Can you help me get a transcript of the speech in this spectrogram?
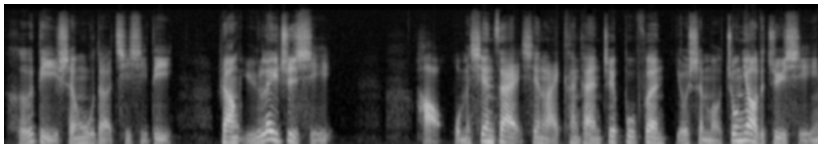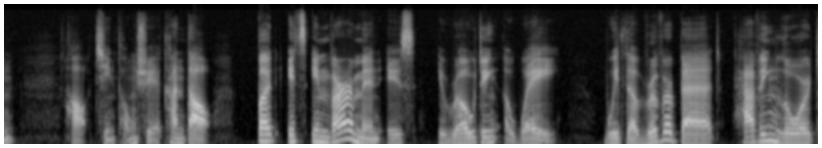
河底生物的栖息地，让鱼类窒息。好，我们现在先来看看这部分有什么重要的句型。好，请同学看到，But its environment is eroding away, with the riverbed having lowered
